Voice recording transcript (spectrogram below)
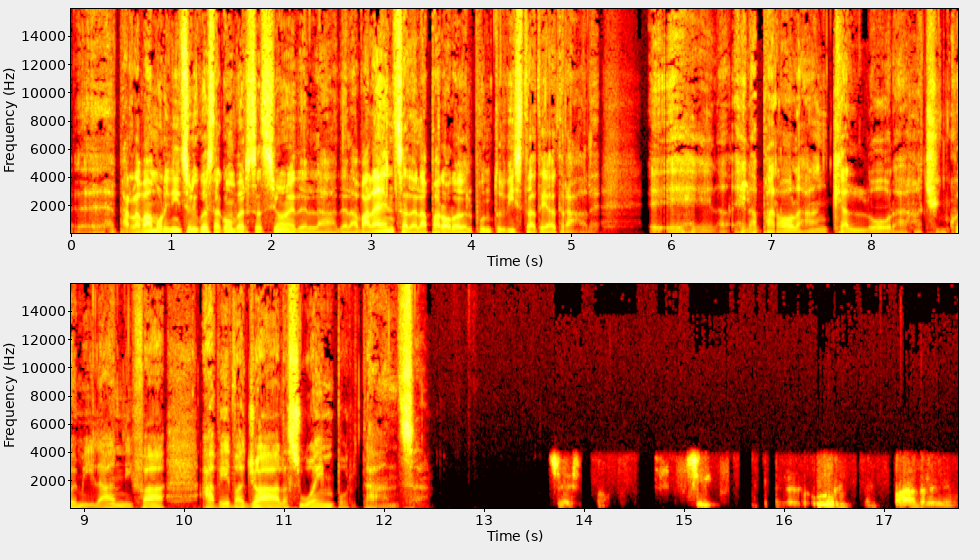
Eh, parlavamo all'inizio di questa conversazione della, della, valenza della parola dal punto di vista teatrale. E, e, la, e, la, parola anche allora, 5.000 anni fa, aveva già la sua importanza. Certo. Sì, Ur, il padre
